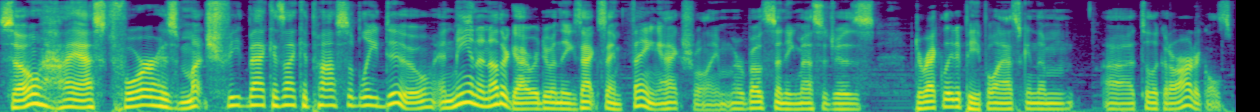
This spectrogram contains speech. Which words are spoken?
So I asked for as much feedback as I could possibly do, and me and another guy were doing the exact same thing, actually. We were both sending messages directly to people asking them uh, to look at our articles.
